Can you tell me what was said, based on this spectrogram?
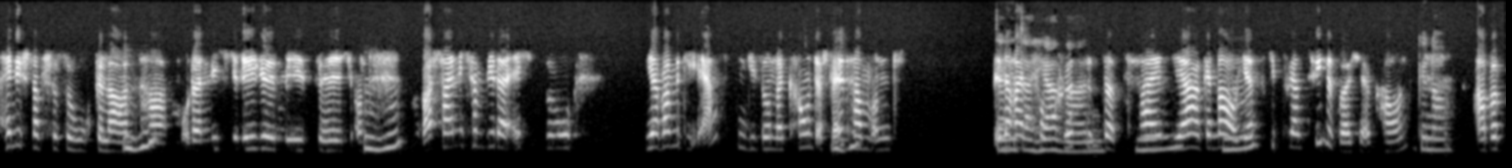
Handyschnappschüsse hochgeladen mhm. haben oder nicht regelmäßig. Und mhm. wahrscheinlich haben wir da echt so, ja, waren wir die Ersten, die so einen Account erstellt mhm. haben und Der innerhalb von kürzester Zeit, mhm. ja, genau. Mhm. Jetzt gibt es ganz viele solche Accounts. Genau. Aber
